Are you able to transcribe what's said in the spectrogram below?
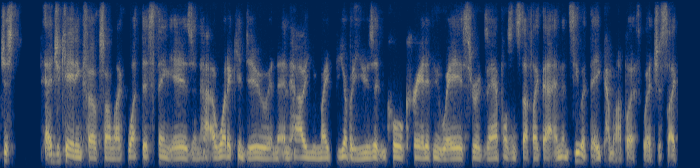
just educating folks on like what this thing is and how what it can do and, and how you might be able to use it in cool creative new ways through examples and stuff like that and then see what they come up with which is like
